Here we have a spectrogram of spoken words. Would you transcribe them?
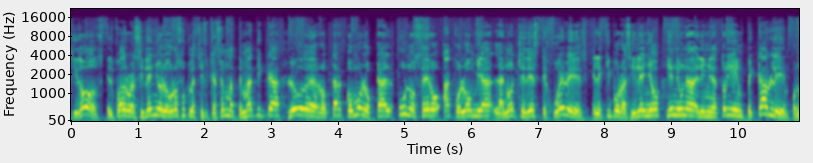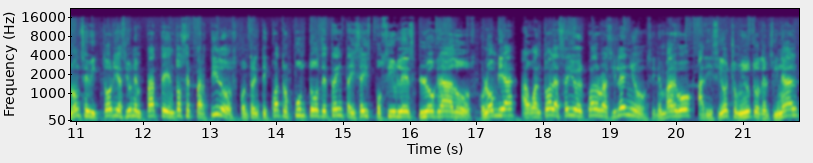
2022. El cuadro brasileño logró su clasificación matemática luego de derrotar como local 1-0 a Colombia la noche de este jueves. El equipo brasileño tiene una eliminatoria impecable, con 11 victorias y un empate en 12 partidos, con 34 puntos de 36 posibles logrados. Colombia aguantó al asedio del cuadro brasileño, sin embargo, a 18 minutos del final,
